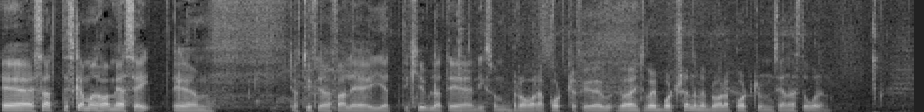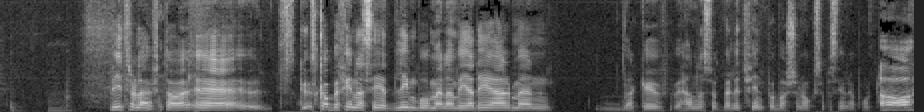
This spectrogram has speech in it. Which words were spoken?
Eh, så att det ska man ha med sig. Eh, jag tycker i alla fall det är jättekul att det är liksom bra rapporter, för vi har inte varit bortskämda med bra rapporter de senaste åren. Vitrolife då, eh, ska befinna sig i ett limbo mellan VDR men verkar ju handlas upp väldigt fint på börsen också på sin rapport. Ja,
